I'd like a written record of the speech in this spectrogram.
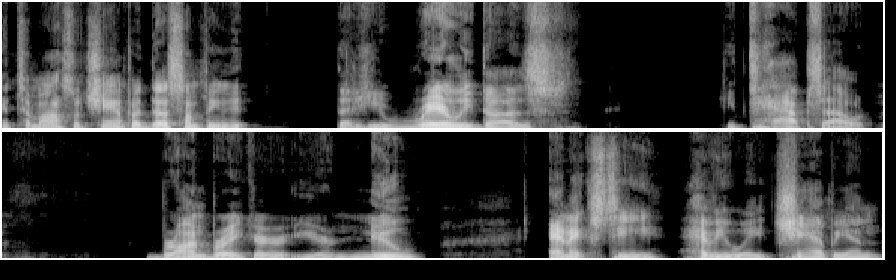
and Tommaso Ciampa does something that he rarely does. He taps out. Bron Breakker, your new NXT heavyweight champion.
